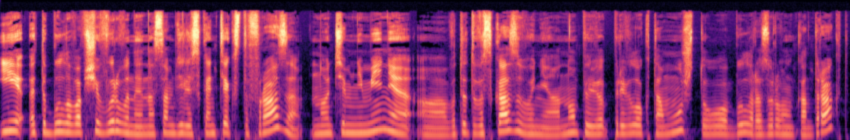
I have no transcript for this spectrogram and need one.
и это было вообще вырванное, на самом деле, с контекста фраза, но, тем не менее, вот это высказывание, оно привело к тому, что был разорван контракт,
